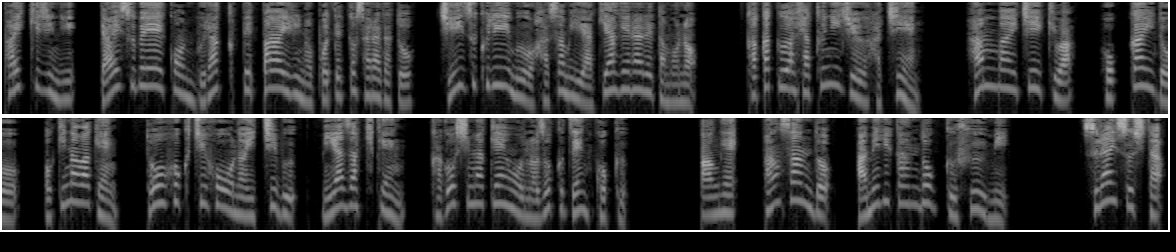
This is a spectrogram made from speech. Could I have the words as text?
パイ生地にダイスベーコンブラックペッパー入りのポテトサラダとチーズクリームを挟み焼き上げられたもの。価格は128円。販売地域は北海道、沖縄県、東北地方の一部、宮崎県、鹿児島県を除く全国。揚げ、パンサンド、アメリカンドッグ風味。スライスした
